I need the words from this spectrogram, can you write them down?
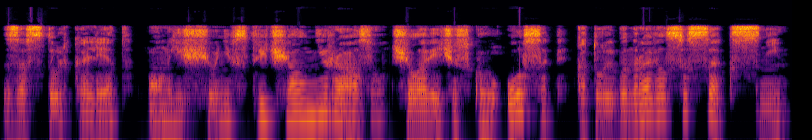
За столько лет он еще не встречал ни разу человеческую особь, которой бы нравился секс с ним.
